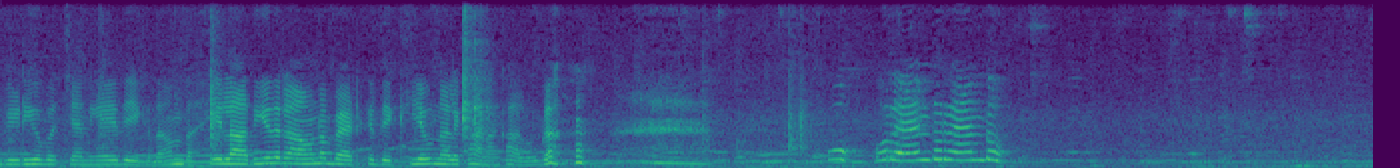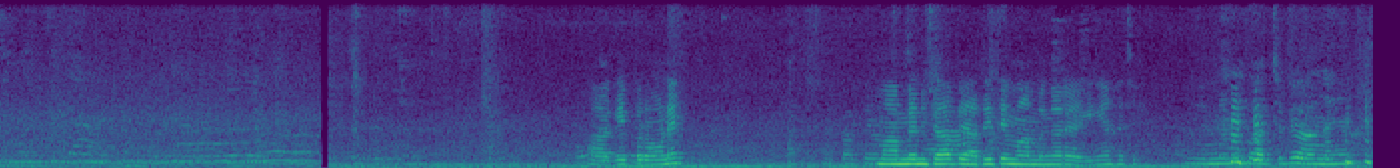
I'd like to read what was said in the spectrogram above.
ਵੀਡੀਓ ਬੱਚਿਆਂ ਦੀਆਂ ਇਹ ਦੇਖਦਾ ਹੁੰਦਾ। ਇਹ ਲਾ ਦਈਏ ਤੇ ਆਰਾਮ ਨਾਲ ਬੈਠ ਕੇ ਦੇਖੀਏ, ਉਹ ਨਾਲੇ ਖਾਣਾ ਖਾ ਲੂਗਾ ਉਹ ਉਹ ਰਹਿਣ ਦੋ ਰਹਿਣ ਦੋ। ਆ ਗਏ ਪਰੌਣੇ। ਮਾਮੇ ਨੂੰ ਚਾਹ ਪਿਆਦੀ ਤੇ ਮਾਮੀਆਂ ਰਹਿ ਗਈਆਂ ਹਜੇ। ਮੈਨੂੰ ਬਾਅਦ ਚ ਪਿਆਉਣੇ ਆ।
